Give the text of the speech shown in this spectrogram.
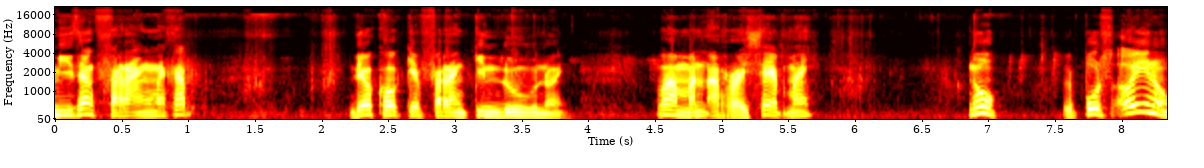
มีทั้งฝรั่งนะครับ เดี๋ยวขอเก็บฝรั่งกินดูหน่อย ว่ามันอร่อยแซ่บไหมนู่ละปุดเอ้ยนู่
